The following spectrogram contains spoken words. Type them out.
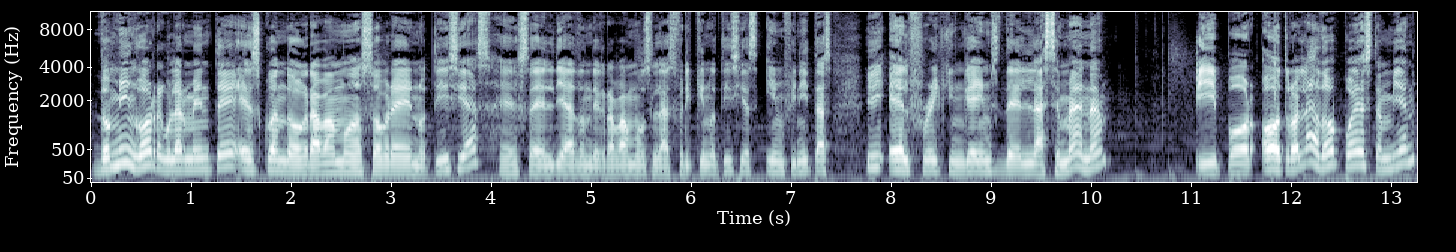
Domingo regularmente es cuando grabamos sobre noticias, es el día donde grabamos las freaking noticias infinitas y el freaking games de la semana. Y por otro lado, pues también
